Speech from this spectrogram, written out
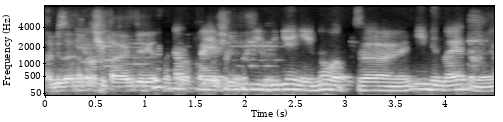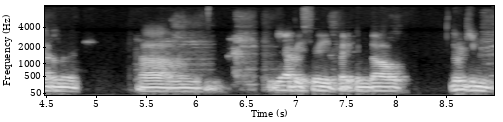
Обязательно вот, интересно. Как произведений, но вот э, именно это, наверное, э, я бы еще и порекомендовал другим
